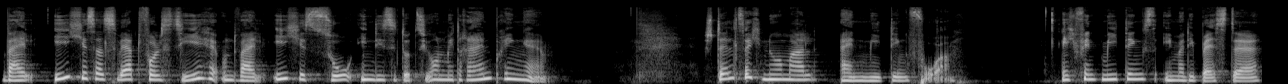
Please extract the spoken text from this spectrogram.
Weil ich es als wertvoll sehe und weil ich es so in die Situation mit reinbringe. Stellt euch nur mal ein Meeting vor. Ich finde Meetings immer die beste,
